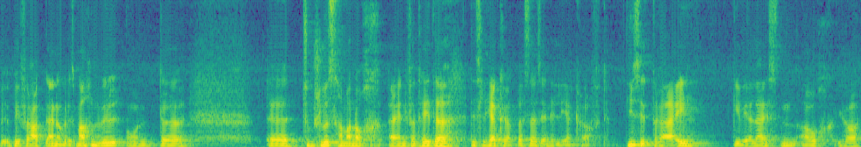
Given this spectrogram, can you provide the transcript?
befragt einen, ob er das machen will. Und äh, äh, zum Schluss haben wir noch einen Vertreter des Lehrkörpers, also eine Lehrkraft. Diese drei gewährleisten auch ja,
